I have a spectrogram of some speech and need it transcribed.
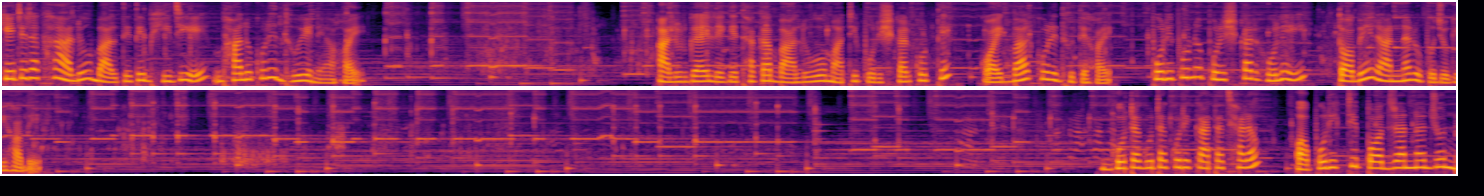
কেটে রাখা আলু বালতিতে ভিজিয়ে ভালো করে ধুয়ে নেওয়া হয়। আলুর গায়ে লেগে থাকা বালু ও মাটি পরিষ্কার করতে কয়েকবার করে ধুতে হয়। পরিপূর্ণ পরিষ্কার হলেই তবে রান্নার উপযোগী হবে। গোটা গোটা করে কাটা ছাড়াও অপর একটি পদ রান্নার জন্য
